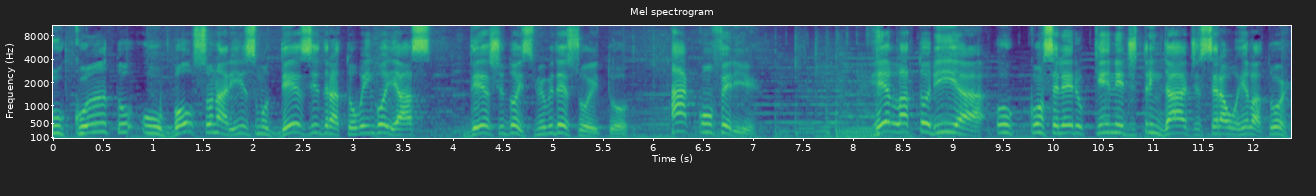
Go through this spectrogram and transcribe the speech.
o quanto o bolsonarismo desidratou em Goiás desde 2018. A conferir. Relatoria: o conselheiro Kennedy Trindade será o relator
